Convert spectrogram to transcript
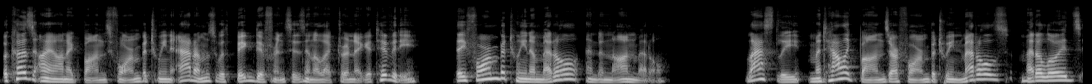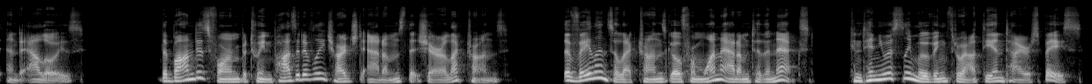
Because ionic bonds form between atoms with big differences in electronegativity, they form between a metal and a nonmetal. Lastly, metallic bonds are formed between metals, metalloids, and alloys. The bond is formed between positively charged atoms that share electrons. The valence electrons go from one atom to the next, continuously moving throughout the entire space.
